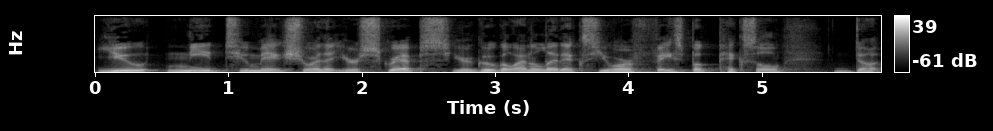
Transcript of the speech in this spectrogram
you need to make sure that your scripts, your Google Analytics, your Facebook pixel do,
